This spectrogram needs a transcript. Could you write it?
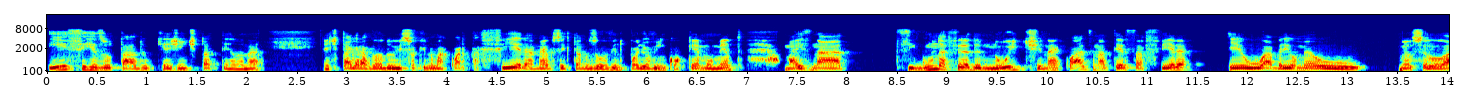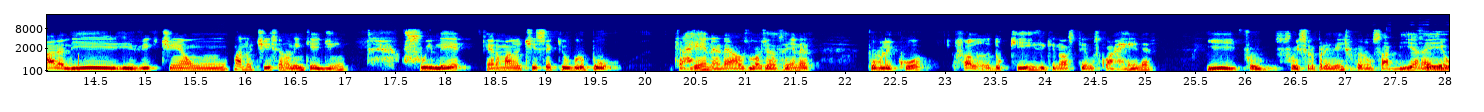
esse resultado que a gente está tendo, né? A gente está gravando isso aqui numa quarta-feira, né? Você que está nos ouvindo pode ouvir em qualquer momento, mas na segunda-feira de noite, né? Quase na terça-feira, eu abri o meu meu celular ali e vi que tinha um, uma notícia no LinkedIn. Fui ler, era uma notícia que o grupo que a Renner, né, as lojas Renner, publicou, falando do case que nós temos com a Renner. E foi, foi surpreendente, porque eu não sabia, né? Eu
